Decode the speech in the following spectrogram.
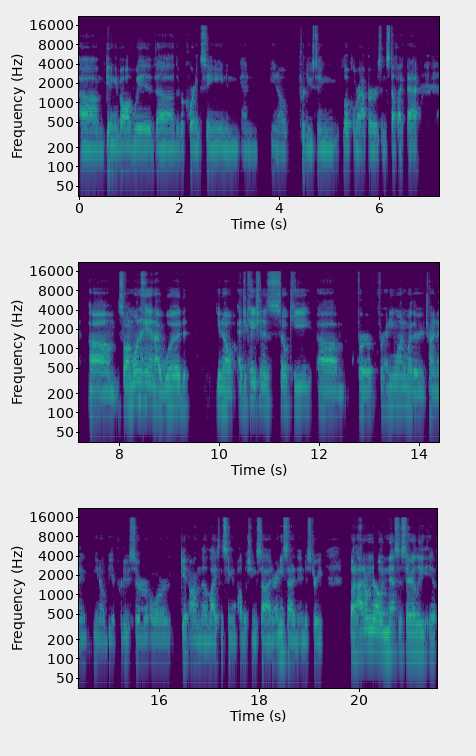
from um, getting involved with uh, the recording scene and, and you know producing local rappers and stuff like that. Um, so on one hand, I would, you know, education is so key um, for for anyone, whether you're trying to you know be a producer or get on the licensing and publishing side or any side of the industry. But I don't know necessarily if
